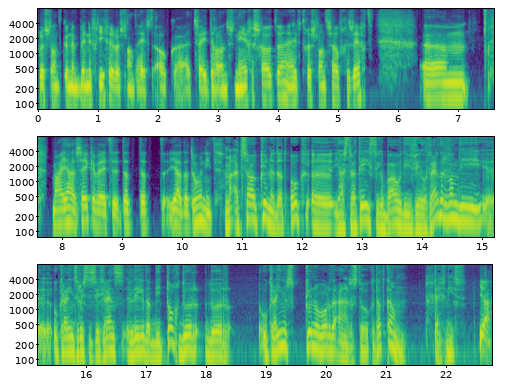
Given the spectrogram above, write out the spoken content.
Rusland kunnen binnenvliegen. Rusland heeft ook eh, twee drones neergeschoten, heeft Rusland zelf gezegd. Ehm, maar ja, zeker weten, dat, dat, ja, dat doen we niet. Maar het zou kunnen dat ook eh, ja, strategische gebouwen die veel verder van die eh, Oekraïns-Russische grens liggen, dat die toch door, door Oekraïners kunnen worden aangestoken. Dat kan, technisch. Ja,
